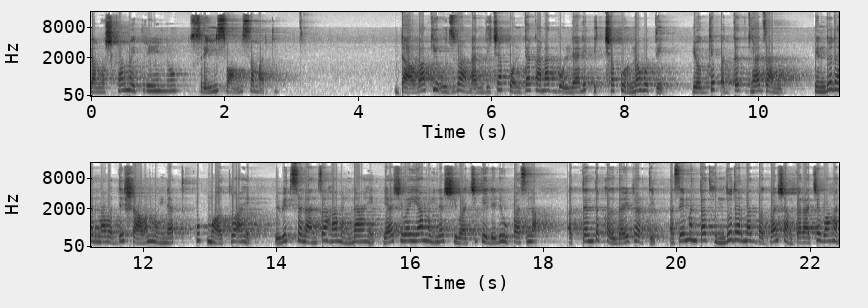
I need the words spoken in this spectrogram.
नमस्कार मैत्रिणींनो श्री स्वामी समर्थ. डावा की उजवा नंदीच्या कोणत्या कानात बोलल्याने इच्छा पूर्ण होते योग्य पद्धत घ्या जाणून. हिंदू धर्मामध्ये श्रावण महिन्यात खूप महत्त्व आहे. विविध सणांचा हा महिना आहे. याशिवाय या महिन्यात शिवाची केलेली उपासना अत्यंत फलदायी ठरते. असे म्हणतात हिंदू धर्मात भगवान शंकराचे वाहन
